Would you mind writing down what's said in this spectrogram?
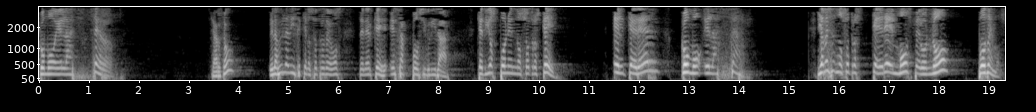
como el hacer. ¿Cierto? Y la Biblia dice que nosotros debemos tener que esa posibilidad que Dios pone en nosotros qué? El querer como el hacer. Y a veces nosotros queremos, pero no podemos.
